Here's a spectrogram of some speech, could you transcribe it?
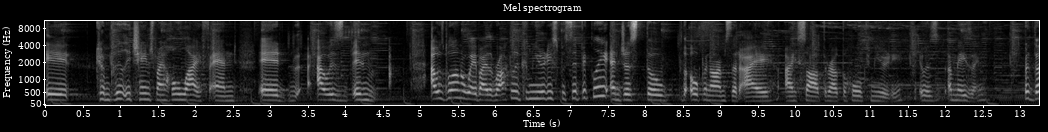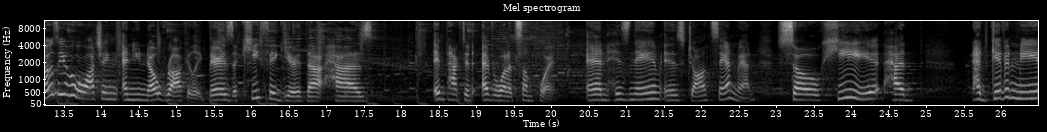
it completely changed my whole life. And it, I was in, I was blown away by the Rocket League community specifically, and just the, the open arms that I, I saw throughout the whole community. It was amazing. For those of you who are watching and you know Rocket League, there is a key figure that has impacted everyone at some point. And his name is Jon Sandman. So he had had given me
